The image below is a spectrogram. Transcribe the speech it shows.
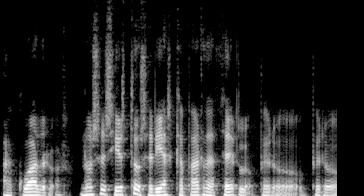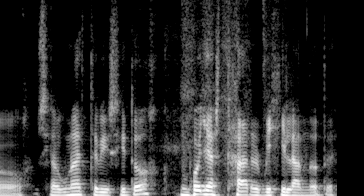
a cuadros. No sé si esto serías capaz de hacerlo, pero, pero si alguna vez te visito, voy a estar vigilándote.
